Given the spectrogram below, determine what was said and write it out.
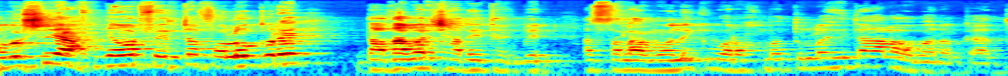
অবশ্যই আপনি আমার ফেসটা ফলো করে দাদাবাড়ির সাথেই থাকবেন। আসসালামু আলাইকুম রহমতুল্লাহি তালা বারকাত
